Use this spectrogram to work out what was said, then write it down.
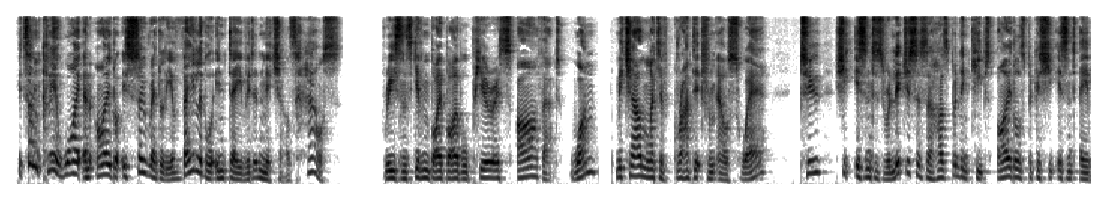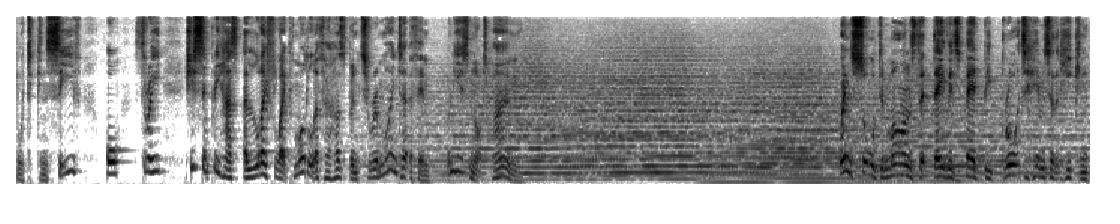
It's unclear why an idol is so readily available in David and Michal's house. Reasons given by Bible purists are that 1. Michal might have grabbed it from elsewhere, Two, she isn't as religious as her husband and keeps idols because she isn't able to conceive. Or three, she simply has a lifelike model of her husband to remind her of him when he is not home. When Saul demands that David's bed be brought to him so that he can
